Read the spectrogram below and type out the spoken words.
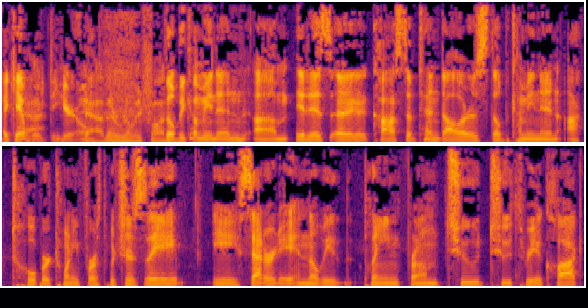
I can't Yeah. wait to hear 'em. Yeah, they're really fun. They'll be coming in. Um, it is a cost of ten dollars. They'll be coming in October twenty first, which is a a Saturday, and they'll be playing from two to three o'clock.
